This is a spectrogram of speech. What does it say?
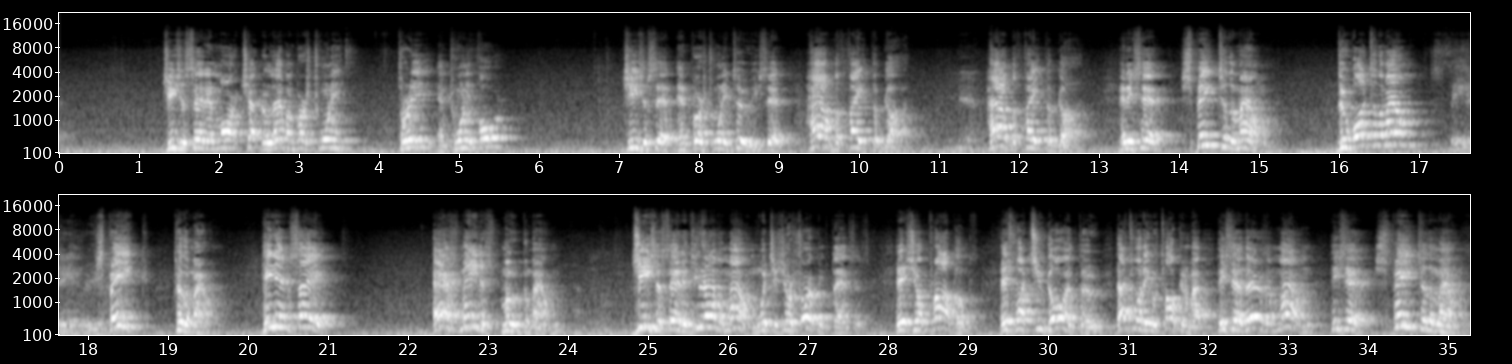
Jesus said in Mark chapter 11, verse 23 and 24, Jesus said in verse 22, He said, Have the faith of God. Amen. Have the faith of God. And He said, Speak to the mountain. Do what to the mountain? Speak. Speak to the mountain. He didn't say, ask me to move the mountain. Jesus said, if you have a mountain, which is your circumstances, it's your problems, it's what you're going through, that's what he was talking about. He said, there's a mountain. He said, speak to the mountain.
